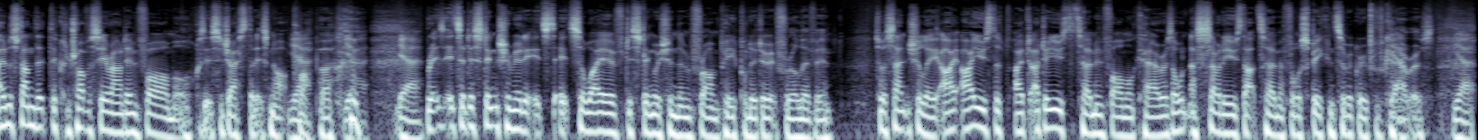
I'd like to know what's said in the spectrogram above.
I understand that the controversy around informal because it suggests that it's not Yeah, proper. yeah, yeah. but it's, it's a distinction really. It's it's a way of distinguishing them from people who do it for a living. So essentially, I, I use the I, I do use the term informal carers. I wouldn't necessarily use that term if I was speaking to a group of Yeah, carers. yeah.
